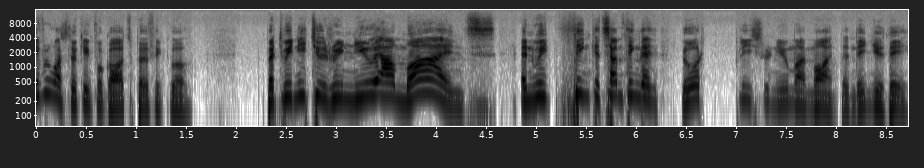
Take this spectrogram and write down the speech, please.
everyone's looking for God's perfect will. But we need to renew our minds. And we think it's something that, Lord, please renew my mind. And then you're there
